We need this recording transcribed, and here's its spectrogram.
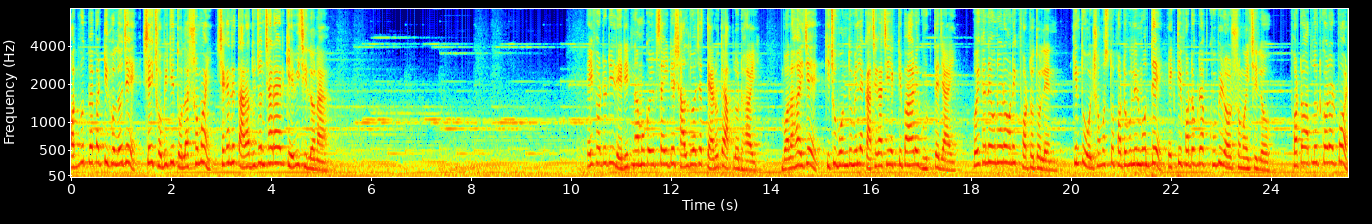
অদ্ভুত ব্যাপারটি হলো যে, সেই ছবিটি তোলার সময় সেখানে তারা দুজন ছাড়া আর কেউই ছিল না। এই ফটোটি রেডিট নামক ওয়েবসাইটে সাল দু হাজার তেরোতে আপলোড হয়। বলা হয় যে, কিছু বন্ধু মিলে কাছাকাছি একটি পাহাড়ে ঘুরতে যায়। ওইখানে ওনারা অনেক ফটো তোলেন। কিন্তু ওই সমস্ত ফটোগুলির মধ্যে একটি ফটোগ্রাফ খুবই রহস্যময় ছিল। ফটো আপলোড করার পর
